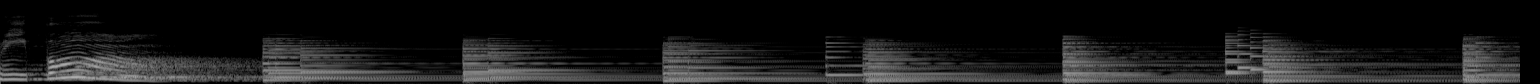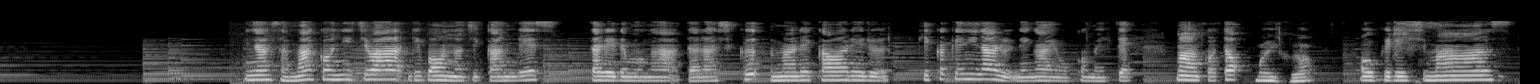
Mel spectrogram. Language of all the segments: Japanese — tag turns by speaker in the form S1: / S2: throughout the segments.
S1: Reborn 皆様こんにちは。リボンの時間です。誰でもが新しく生まれ変われるきっかけになる願いを込めてマーコと
S2: マイクが
S1: お送りします。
